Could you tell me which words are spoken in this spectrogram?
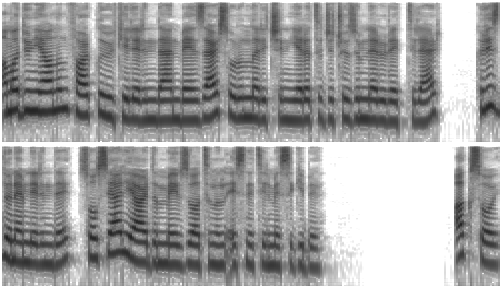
Ama dünyanın farklı ülkelerinden benzer sorunlar için yaratıcı çözümler ürettiler, kriz dönemlerinde sosyal yardım mevzuatının esnetilmesi gibi. Aksoy,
